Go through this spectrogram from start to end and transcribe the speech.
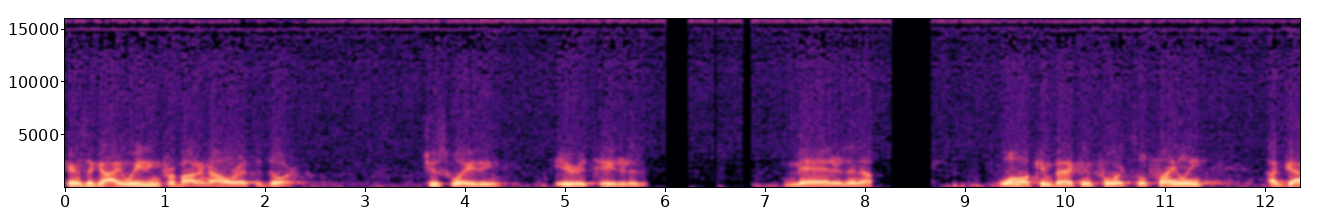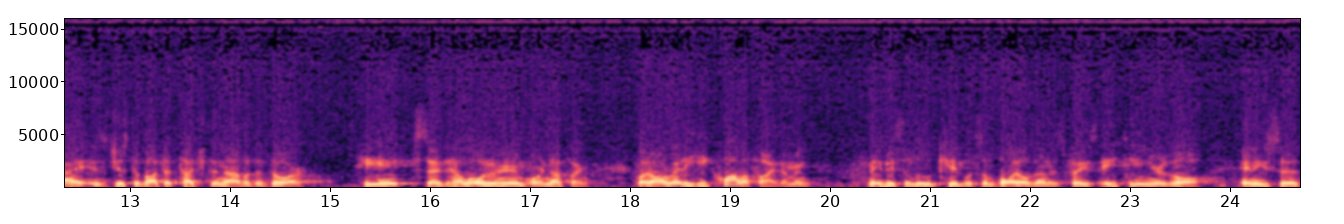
Here's a guy waiting for about an hour at the door. Just waiting, irritated as madder than a walking back and forth. So finally, a guy is just about to touch the knob of the door. He ain't said hello to him or nothing, but already he qualified him. And maybe it's a little kid with some boils on his face, 18 years old. And he says,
